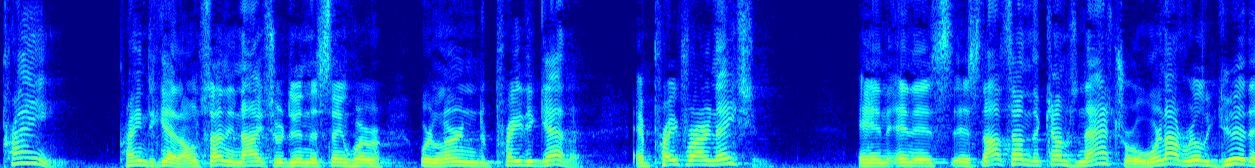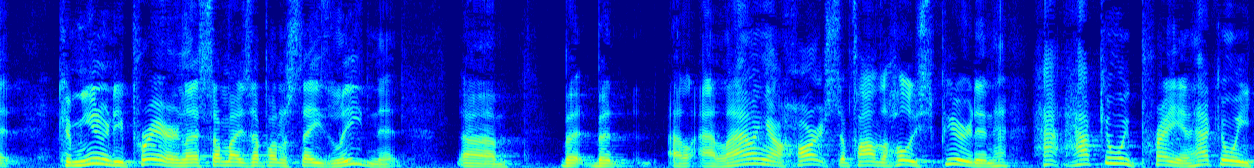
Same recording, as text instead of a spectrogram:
Praying. Praying together. On Sunday nights, we're doing this thing where we're learning to pray together and pray for our nation. And, and it's, it's not something that comes natural. We're not really good at community prayer unless somebody's up on the stage leading it. Um, but, but allowing our hearts to follow the Holy Spirit and how, how can we pray and how can we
